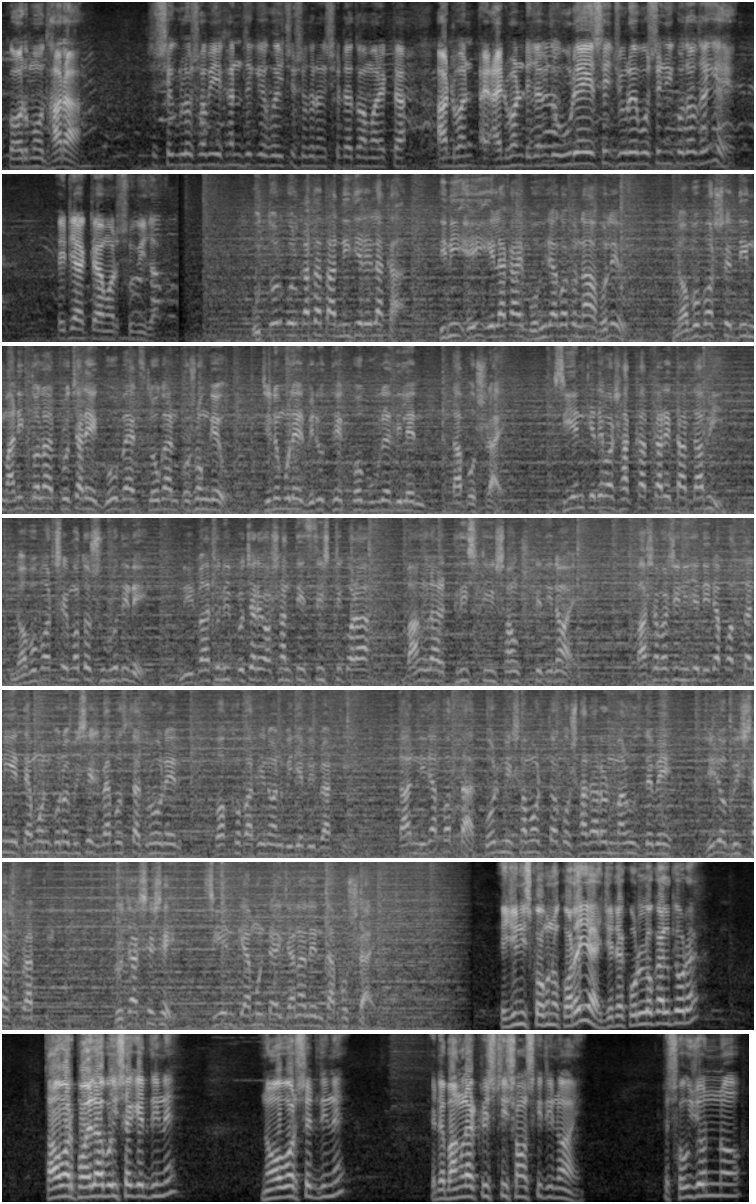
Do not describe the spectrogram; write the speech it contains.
কর্মধারা, তো সেগুলো সবই এখান থেকে হয়েছে, সুতরাং সেটা তো আমার একটা অ্যাডভান্টেজ আমি তো উড়ে এসে জুড়ে বসে নি কোথাও থেকে। এটা একটা আমার সুবিধা। উত্তর কলকাতা তার নিজের এলাকা। তিনি এই এলাকায় বহিরাগত না হলেও নববর্ষের দিন মানিকতলার প্রচারে গো ব্যাক স্লোগান প্রসঙ্গেও তৃণমূলের বিরুদ্ধে ক্ষোভ উগড়ে দিলেন তাপস রায়। সিএনকে দেওয়া সাক্ষাৎকারে তার দাবি, নববর্ষের মতো শুভ দিনে নির্বাচনী প্রচারে অশান্তি সৃষ্টি করা বাংলার কৃষ্টি সংস্কৃতি নয়। পাশাপাশি নিজের নিরাপত্তা নিয়ে তেমন কোনো বিশেষ ব্যবস্থা গ্রহণের পক্ষপাতী নন বিজেপি প্রার্থী। তার নিরাপত্তা কর্মী, সমর্থক ও সাধারণ মানুষ দেবে দৃঢ় বিশ্বাস প্রার্থী। প্রচার শেষে সিএন কেমনটাই জানালেন তাপস রায়। এই জিনিস কখনো করা যায়? যেটা করল কালকে ওরা? তাও আবার পয়লা বৈশাখের দিনে? নববর্ষের দিনে? এটা বাংলার কৃষ্টি সংস্কৃতি নয়। এটা সৌজন্য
